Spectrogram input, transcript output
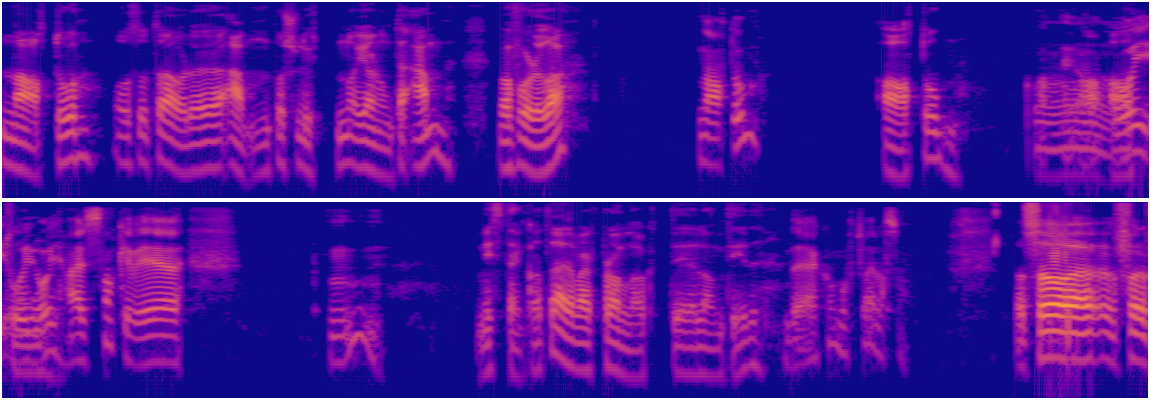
Nato, og så tar du M-en på slutten og gjør den om til M, hva får du da? Nato? Atom. Ja, oi, oi, oi. Her snakker vi mm, Mistenker at det har vært planlagt i lang tid. Det kan godt være, altså. Og så, for,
